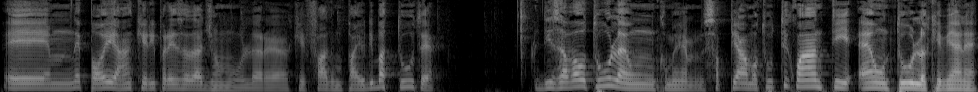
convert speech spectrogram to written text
e, mm, e, poi anche ripresa da John Muller eh, che fa un paio di battute. Disavow Tool è un, come sappiamo tutti quanti, è un tool che viene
